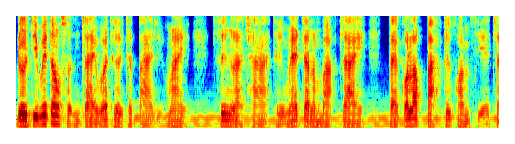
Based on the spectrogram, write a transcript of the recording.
โดยที่ไม่ต้องสนใจว่าเธอจะตายหรือไม่ ซึ่งราชาถึงแม้จะลำบากใจ แต่ก็รับปากด้วยความเสียใจ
